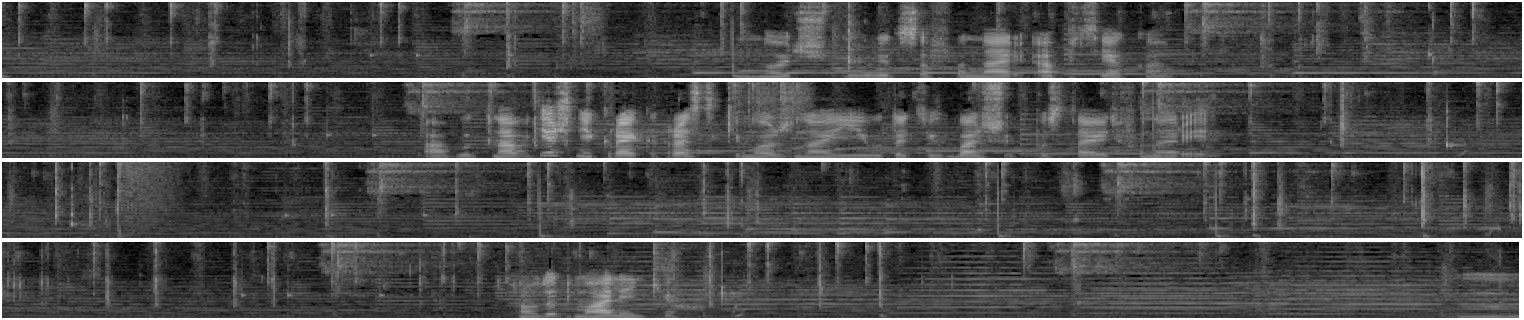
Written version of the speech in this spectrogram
Ночь, улица, фонарь, аптека. А вот на внешний край как раз-таки можно и вот этих больших поставить фонарей. А вот тут маленьких.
